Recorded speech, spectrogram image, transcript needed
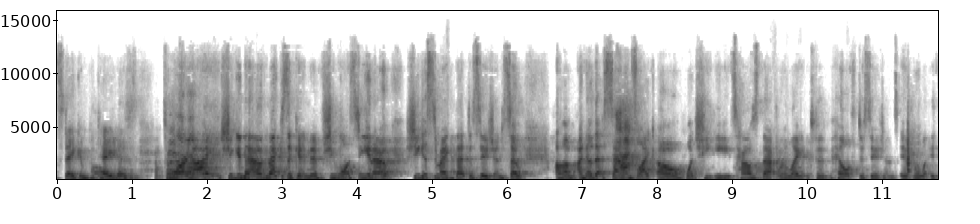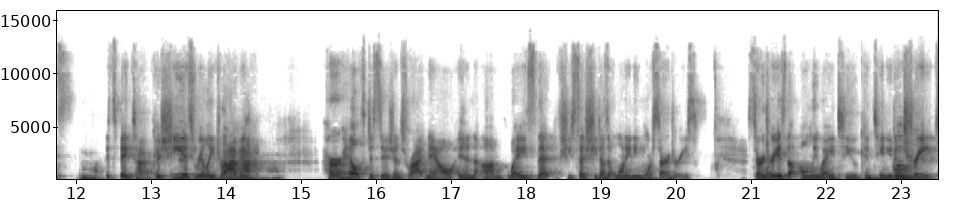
steak and oh. potatoes oh. tomorrow night, she can have Mexican. If she wants to, you know, she gets to make that decision. So um, I know that sounds like, oh, what she eats. How's that relate to health decisions? It it's it's big time because she is really driving her health decisions right now in um, ways that she says she doesn't want any more surgeries. Surgery is the only way to continue to treat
